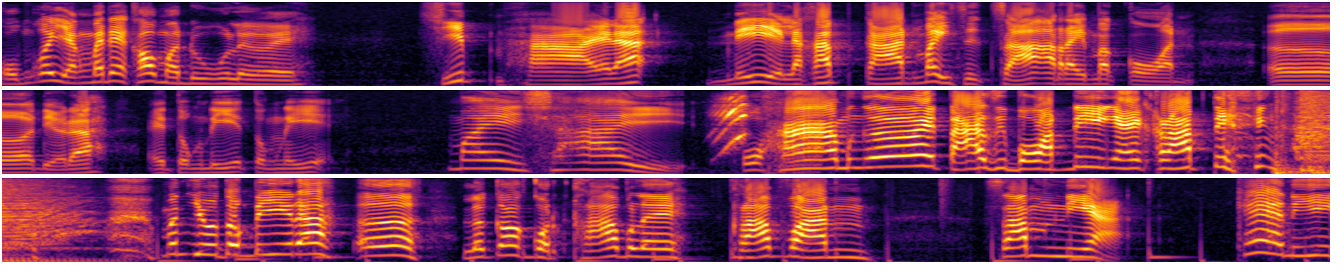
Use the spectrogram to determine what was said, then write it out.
ผมก็ยังไม่ได้เข้ามาดูเลย ชิปหายละ นี่แหละครับ การไม่ศึกษาอะไรมาก่อน เออ เดี๋ยวนะ ไอ้ตรงนี้ตรงนี้ ไม่ใช่ โอ้หามึงเอ้ย ตาสิบอดนี่ไงครับติง มันอยู่ตรงนี้นะ เออ แล้วก็กดคราฟเลย คราฟวันซ้ำเนี่ย แค่นี้จ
